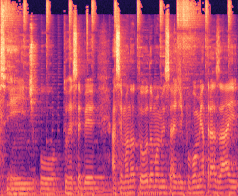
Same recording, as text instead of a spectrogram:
Sim. E, tipo, tu receber a semana toda uma mensagem, tipo, vou me atrasar e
